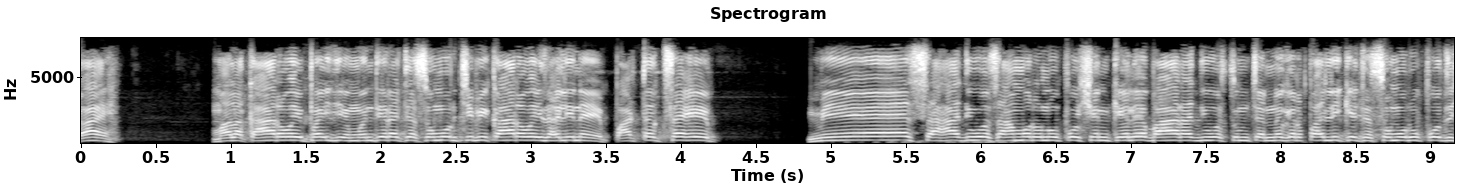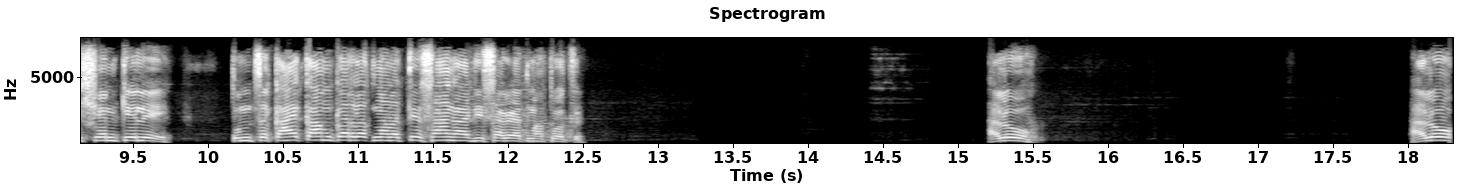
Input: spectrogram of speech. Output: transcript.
काय? मला कारवाई पाहिजे. मंदिराच्या समोरची बी कारवाई झाली नाही. पाठक साहेब मी सहा दिवस आमरण उपोषण केले बारा दिवस तुमच्या नगरपालिकेच्या समोर उपोषण केले. तुमचं काय काम करायलात मला ते सांगा आधी सगळ्यात महत्वाचं. हॅलो? हॅलो?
